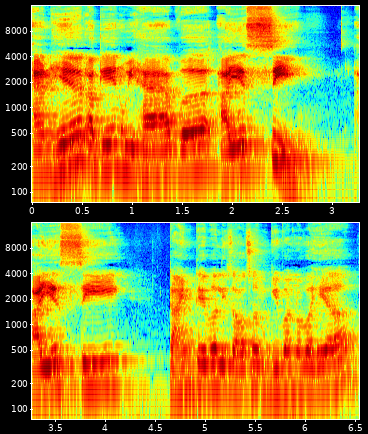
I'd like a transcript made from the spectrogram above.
and here again we have uh, ISC ISC timetable is also given over here.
